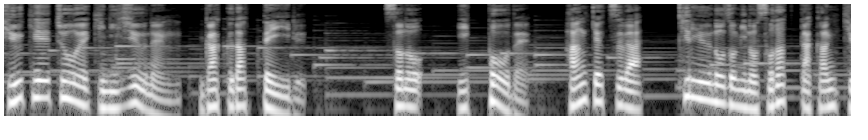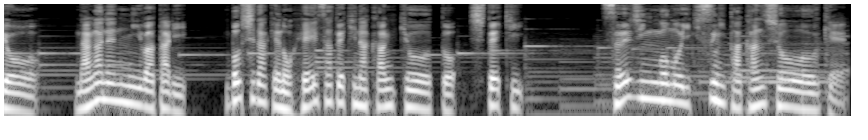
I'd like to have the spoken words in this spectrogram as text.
休刑懲役20年が下っている。その一方で判決は桐生希の育った環境を長年にわたり母子だけの閉鎖的な環境と指摘成人後も行き過ぎた干渉を受け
